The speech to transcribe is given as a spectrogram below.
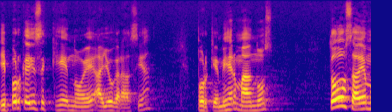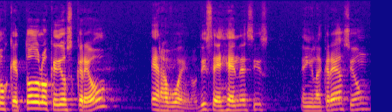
¿Y por qué dice que Noé halló gracia? Porque, mis hermanos, todos sabemos que todo lo que Dios creó era bueno. Dice Génesis en la creación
